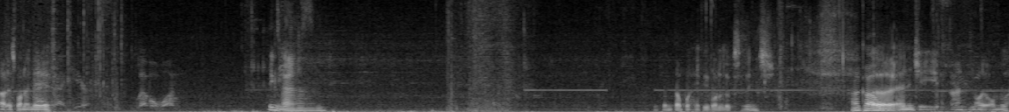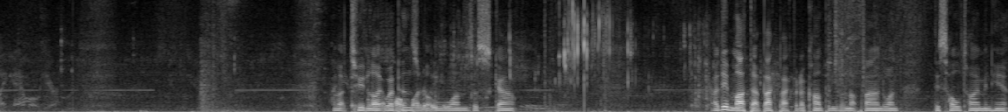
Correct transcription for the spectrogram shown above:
Oh, there's one in there. Back here. Level one. England. Got double heavy by the looks of things. I got. Uh, energy and light on me. Like ammo. I got two light weapons, but one's a scout. I did mark that backpack, but I can't believe I've not found one this whole time in here.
